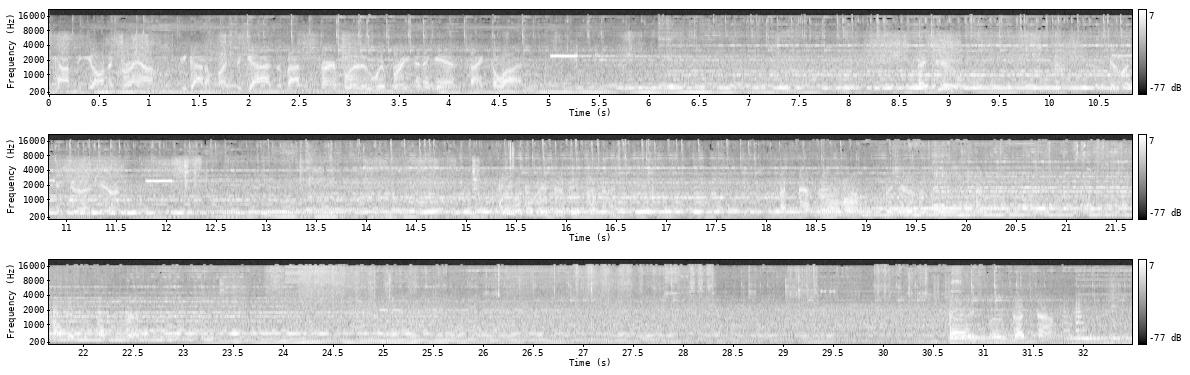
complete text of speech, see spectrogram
copy on the ground. You got a bunch of guys about to turn blue. We're breathing again. Thanks a lot. Down.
